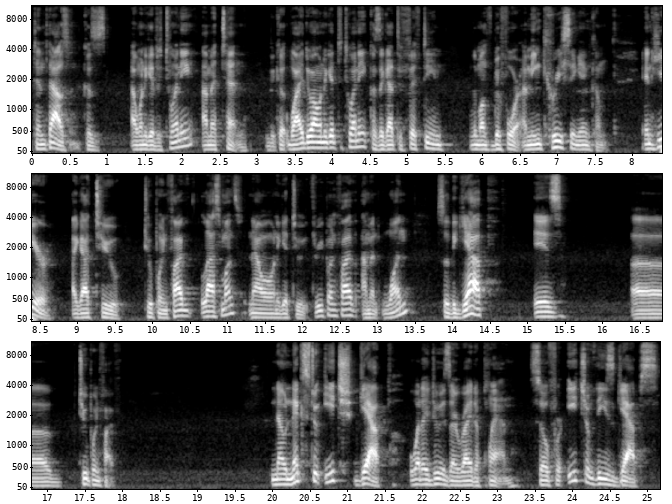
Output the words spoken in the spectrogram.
10,000 because I want to get to 20, I'm at 10. Because why do I want to get to 20? Because I got to 15 the month before. I'm increasing income. And here I got to 2.5 last month. Now I want to get to 3.5. I'm at 1. So the gap is uh, 2.5. Now, next to each gap, what I do is I write a plan. So for each of these gaps,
